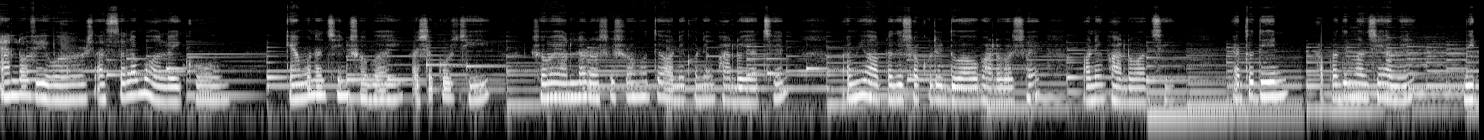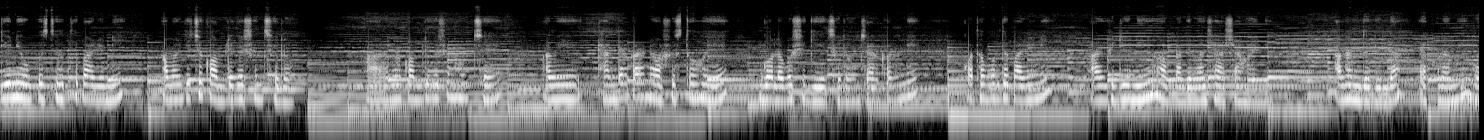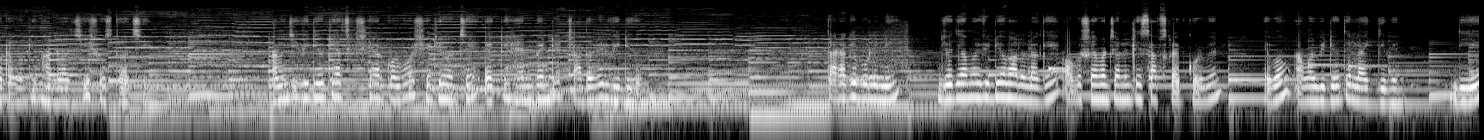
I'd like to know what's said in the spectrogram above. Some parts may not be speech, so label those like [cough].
Hello viewers, আসসালামু আলাইকুম। কেমন আছেন সবাই? আশা করছি সবাই আল্লাহর অশেষ রহমতে অনেক অনেক ভালোই আছেন। আমিও আপনাদের সকলের দোয়া ও ভালোবাসায় অনেক ভালো আছি। এতদিন আপনাদের মাঝে আমি ভিডিও নিয়ে উপস্থিত হতে পারিনি, আমার কিছু কমপ্লিকেশন ছিল। আর আমার কমপ্লিকেশন হচ্ছে, আমি ঠান্ডার কারণে অসুস্থ হয়ে গলা বসে গিয়েছিল, যার কারণে কথা বলতে পারিনি আর ভিডিও নিয়েও আপনাদের মাঝে আসা হয়নি। আলহামদুলিল্লাহ, এখন আমি মোটামুটি ভালো আছি, সুস্থ আছি। আমি যে ভিডিওটি আজকে শেয়ার করব, সেটি হচ্ছে একটি হ্যান্ডব্যান্ডের চাদরের ভিডিও তার আগে বলে নিই, যদি আমার ভিডিও ভালো লাগে, অবশ্যই আমার চ্যানেলটি সাবস্ক্রাইব করবেন এবং আমার ভিডিওতে লাইক দিবেন। দিয়ে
